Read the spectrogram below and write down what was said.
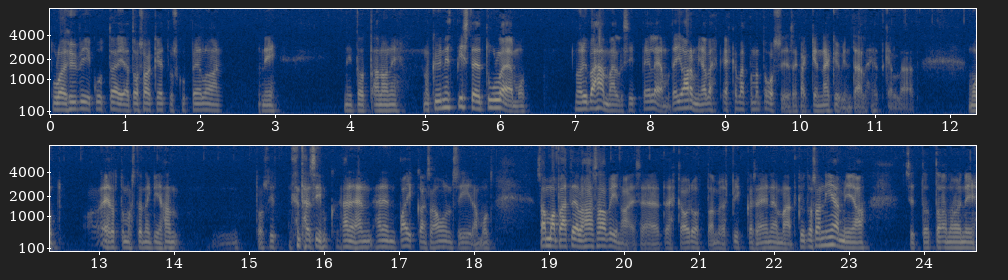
tulee hyviä kuteja ja tuossa ketjus kun pelaa, niin, niin, tota, no, niin no kyllä niitä pisteitä tulee, mutta ne oli vähemmällisiä pelejä, mutta ei armia ehkä välttämättä ole se kaikkein näkyvin tällä hetkellä. Mutta ehdottomasti ainakin ihan tosi, tai hänen, hänen paikkansa on siinä, mutta sama pätee vähän Savinaiseen, että ehkä odottaa myös pikkasen enemmän. Että kyllä tuossa Niemi ja sitten tota, noin, niin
